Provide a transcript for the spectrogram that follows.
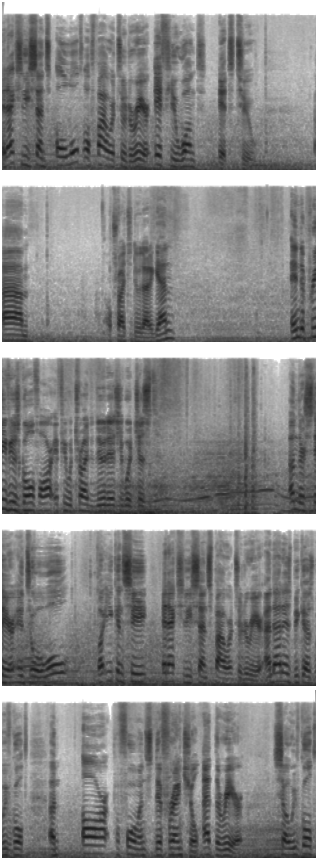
it actually sends a lot of power to the rear if you want it to. Um, I'll try to do that again. In the previous Golf R, if you would try to do this, you would just understeer into a wall but you can see it actually sends power to the rear. And that is because we've got an R performance differential at the rear. So we've got,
